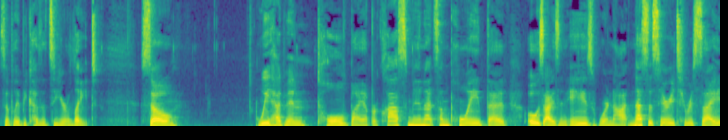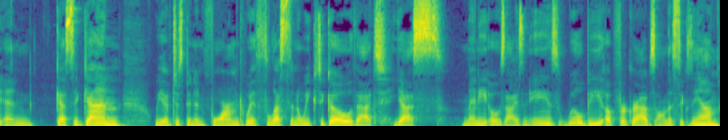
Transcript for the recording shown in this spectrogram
simply because it's a year late. So we had been told by upperclassmen at some point that O's, I's, and A's were not necessary to recite, and guess again, we have just been informed with less than a week to go that yes, many O's, I's, and A's will be up for grabs on this exam.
